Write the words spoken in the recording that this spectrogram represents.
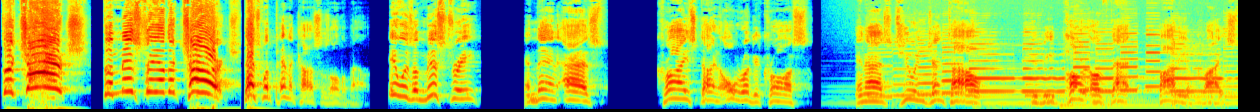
the church. The mystery of the church. That's what Pentecost is all about. It was a mystery, and then as Christ died on an old rugged cross, and as Jew and Gentile to be part of that body of Christ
